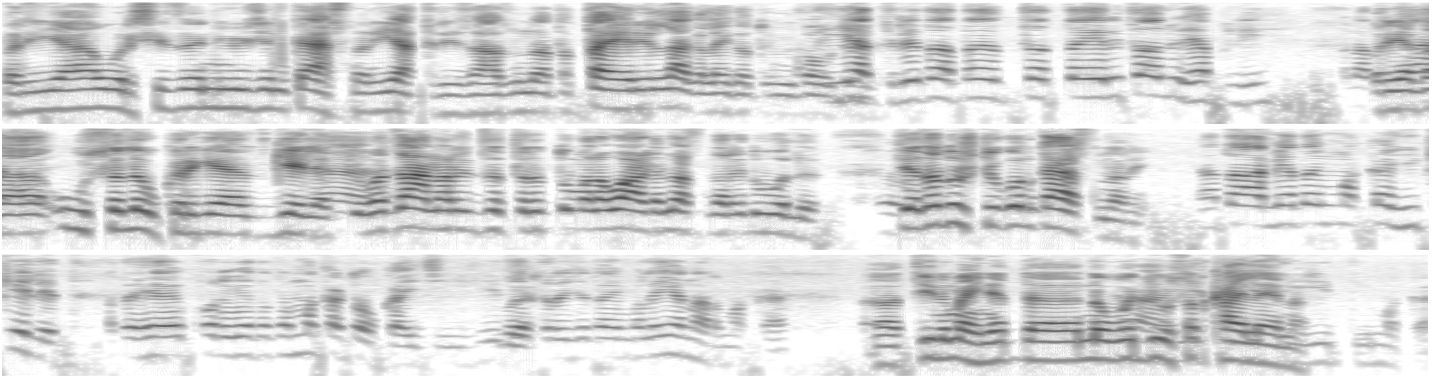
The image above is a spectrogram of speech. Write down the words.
बरं या वर्षीचं नियोजन काय असणार? यात्रेचं अजून आता तयारीला लागलाय का तुम्ही पाहू यात्रेत आता त- तयारी चालू आहे आपली. पण आता आता ऊस लवकर गे- गेल्यात. किंवा जाणार जत्र तुम्हाला वाढ नसणार आहेत वल. हो. त्याचा दृष्टिकोन काय असणार आहे? आता आम्ही आता मका ही केलेत. आता हे खोडव्यात आता मका टोकायची. ही बर. जत्रेच्या टाइमला येणार मका. अं, तीन महिन्यात अं, नव्वद हा, दिवसात ही- खायला येणार. ही- ती मका.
